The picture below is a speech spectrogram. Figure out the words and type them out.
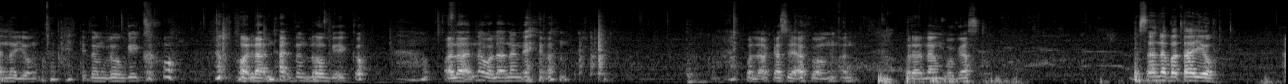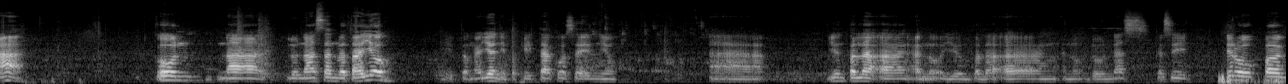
ano yung itong logi ko. wala na itong logi ko. Wala na, wala na ngayon. wala kasi ako ang ano, wala nang bugas. Saan na ba tayo? Ah, kung na lunasan ba tayo? Ito ngayon, ipakita ko sa inyo. Ah, yun pala ang ano, yun pala ang ano donas kasi pero pag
